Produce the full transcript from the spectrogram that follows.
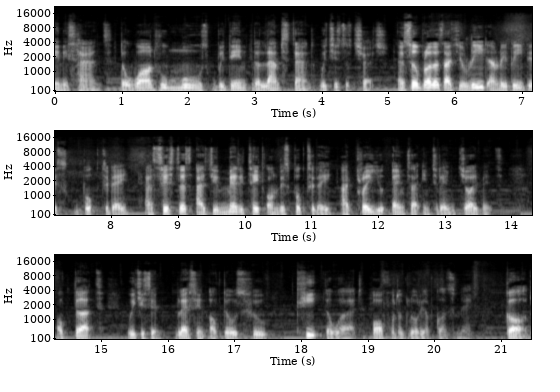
in his hands, the one who moves within the lampstand, which is the church. And so, brothers, as you read and reread this book today, and sisters, as you meditate on this book today, I pray you enter into the enjoyment of that which is a blessing of those who keep the word, all for the glory of God's name. God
